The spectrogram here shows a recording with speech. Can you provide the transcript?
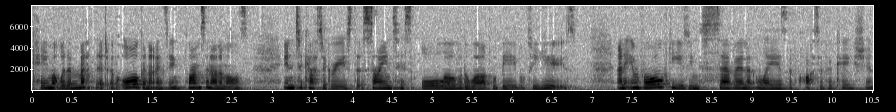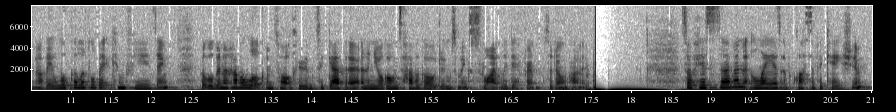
came up with a method of organising plants and animals into categories that scientists all over the world would be able to use and it involved using seven layers of classification. Now they look a little bit confusing, but we're going to have a look and talk through them together and then you're going to have a go at doing something slightly different, so don't panic. So here's seven layers of classification.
